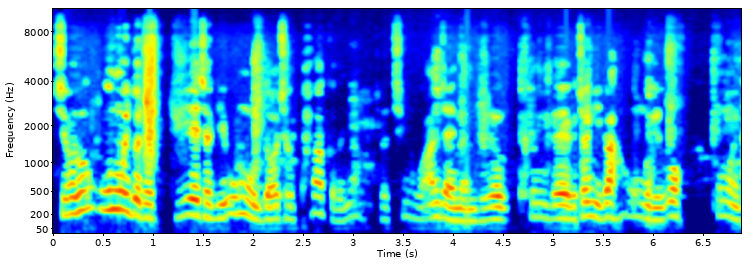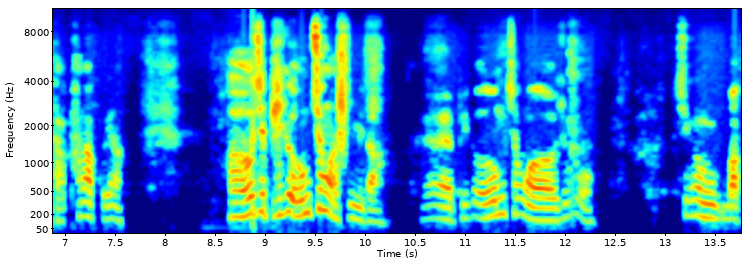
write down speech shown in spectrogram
지금 우물도 저 뒤에 저기 우물도 저 파놨거든요. 저 친구가 앉아 있는 저, 근데 저기가 우물이고 우물이 다 파놨고요. 아, 어제 비가 엄청 왔습니다. 예, 비가 엄청 와가지고 지금 막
